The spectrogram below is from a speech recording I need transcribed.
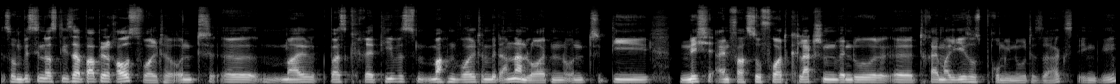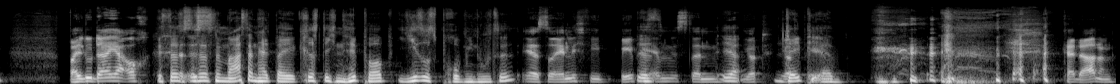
so ein bisschen aus dieser Bubble raus wollte und äh, mal was Kreatives machen wollte mit anderen Leuten und die nicht einfach sofort klatschen, wenn du äh, dreimal Jesus pro Minute sagst, irgendwie. Weil du da ja auch. Ist das, das ist, ist das eine Maßeinheit bei christlichen Hip-Hop? Jesus pro Minute? Ja, so ähnlich wie BPM das, ist dann ja, J, JPM. Keine Ahnung,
